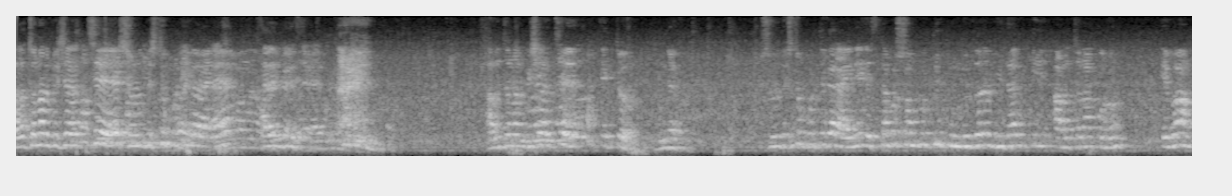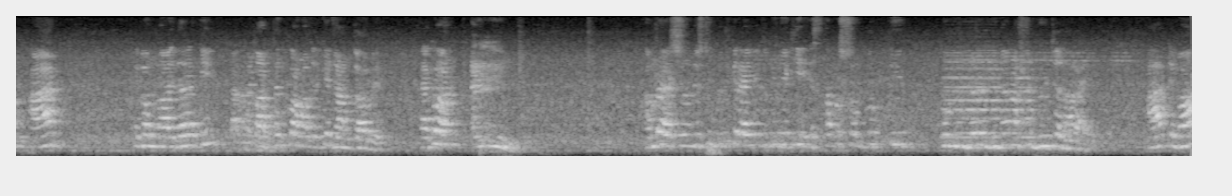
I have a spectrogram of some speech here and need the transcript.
আলোচনার বিষয় হচ্ছে, সুনির্দিষ্ট। আলোচনার বিষয় হচ্ছে একটু সুনির্দিষ্ট পত্রিকার আইনে স্থাপন সম্পত্তি পুনরুদ্ধারের বিধান কি আলোচনা করুন? এবং আট এবং নয় দ্বারা কি পার্থক্য আমাদেরকে জানতে হবে। এখন, আমরা সুনির্দিষ্ট পত্রিকার আইনে যদি দেখি স্থাপন সম্পত্তি পুনরুদ্ধারের বিধান আছে দুইটা ধারায়। আট এবং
